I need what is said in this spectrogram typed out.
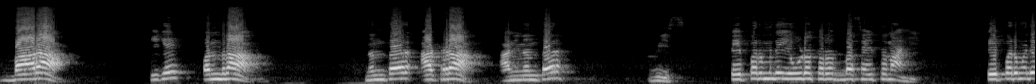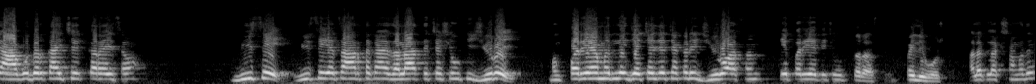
बारा. ठीक आहे? पंधरा. नंतर अठरा. आणि नंतर वीस. पेपरमध्ये एवढं करत बसायचं नाही. पेपरमध्ये अगोदर काय चेक करायचं? वीस ए. वीस ए याचा अर्थ काय झाला? त्याच्या शेवटी झिरो आहे मग पर्यायामधले ज्याच्या ज्याच्याकडे झिरो असन ते पर्याय त्याचे उत्तर असते. पहिली गोष्ट. अलग लक्षामध्ये.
